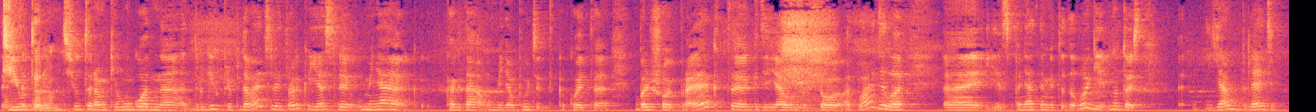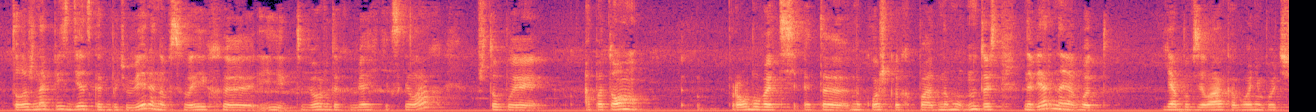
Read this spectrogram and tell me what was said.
это, Тьютором. тьютором, кем угодно других преподавателей, только если у меня, когда у меня будет какой-то большой проект, э, где я уже все отладила э, с понятной методологией, ну то есть э, я, блядь, должна пиздец как быть уверена в своих э, и твердых, и мягких скиллах, чтобы, а потом пробовать это на кошках по одному. Ну, то есть, наверное, вот я бы взяла кого-нибудь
